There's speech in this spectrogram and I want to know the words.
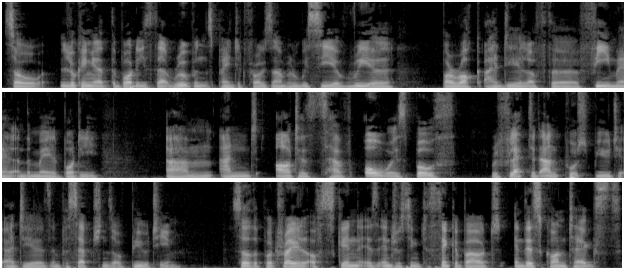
So, looking at the bodies that Rubens painted, for example, we see a real Baroque ideal of the female and the male body. Um, and artists have always both reflected and pushed beauty ideals and perceptions of beauty. So the portrayal of skin is interesting to think about in this context.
